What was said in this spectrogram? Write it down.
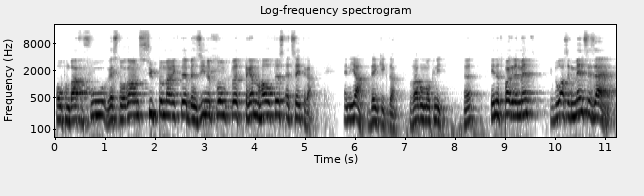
openbaar vervoer, restaurants, supermarkten, benzinepompen, tramhaltes, etc. En ja, denk ik dan, waarom ook niet? In het parlement, ik bedoel als er mensen zijn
